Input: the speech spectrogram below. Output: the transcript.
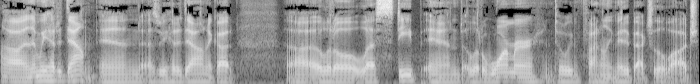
Uh, and then we headed down, and as we headed down, it got uh, a little less steep and a little warmer until we finally made it back to the lodge.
